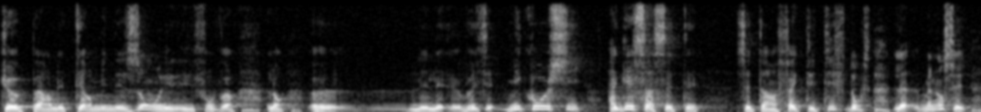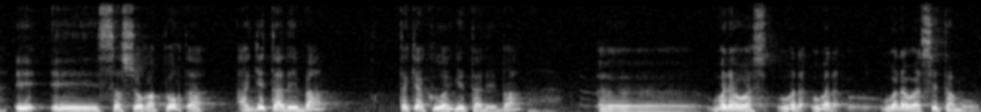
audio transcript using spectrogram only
que par les terminaisons, et il faut voir. Alors, euh, vous voyez, Mikoshi Agesasete, c'est un factitif. Donc, maintenant, c'est. Et, ça se rapporte à Agetareba, Takaku Agetareba, euh, Wadawasetamo.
